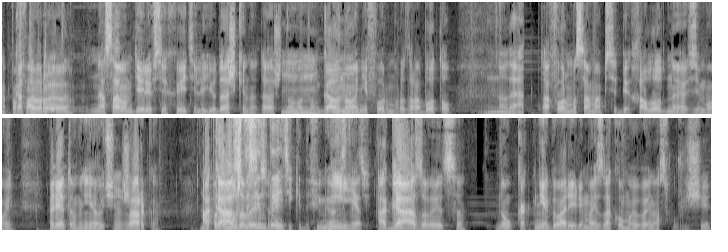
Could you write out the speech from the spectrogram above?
а по Которую факту на самом деле все хейтили Юдашкина, да, что вот Мгм, он говно, мгм. а не форму разработал. это... Ну да. А форма сама по себе холодная зимой, летом в ней очень жарко. Ну, потому что Оказывается- синтетики дофига, Нет, кстати. оказывается, ну, как мне говорили мои знакомые военнослужащие,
